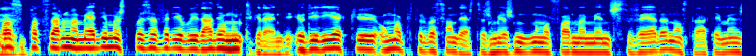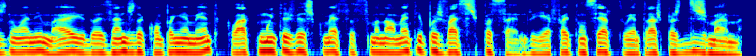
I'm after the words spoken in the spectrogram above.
Pode-se pode dar uma média, mas depois a variabilidade é muito grande. Eu diria que uma perturbação destas, mesmo de uma forma menos severa, não se trata em menos de um ano e meio, dois anos de acompanhamento. Claro que muitas vezes começa semanalmente e depois vai-se espaçando e é feito um certo, entre aspas, desmame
